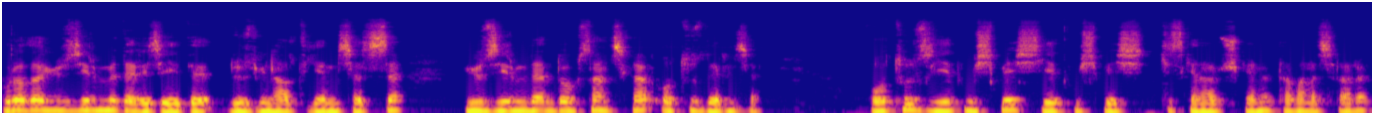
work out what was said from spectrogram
Burada 120 dereceydi düzgün altıgenin iç açısı. 120'den 90 çıkar 30 derece. 30, 75, 75 ikizkenar üçgenin taban açıları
